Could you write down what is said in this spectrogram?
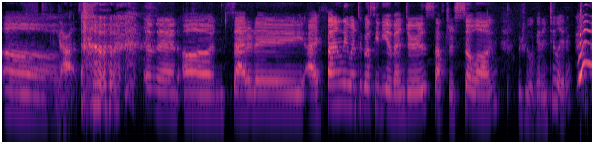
Um, Yes. and then on Saturday, I finally went to go see the Avengers after so long, which we will get into later.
